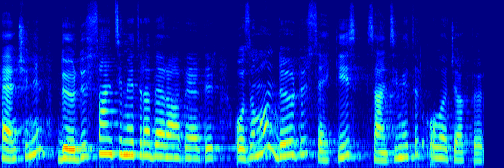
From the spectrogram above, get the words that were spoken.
həmçinin 400 santimetrə bərabərdir. O zaman 408 santimetr olacaqdır.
